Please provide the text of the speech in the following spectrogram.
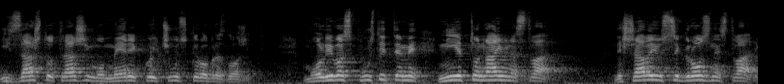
i zašto tražimo mere koje ću uskoro obrazložiti. Molim vas, pustite me, nije to naivna stvar. Dešavaju se grozne stvari.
